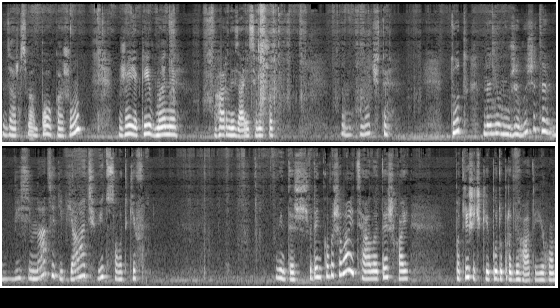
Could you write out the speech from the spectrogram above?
Зараз вам покажу вже який в мене гарний заєць вийшов. Бачите? Тут на ньому вже вишито 18,5%. Він теж швиденько вишивається, але теж хай потрішечки буду продвигати його.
